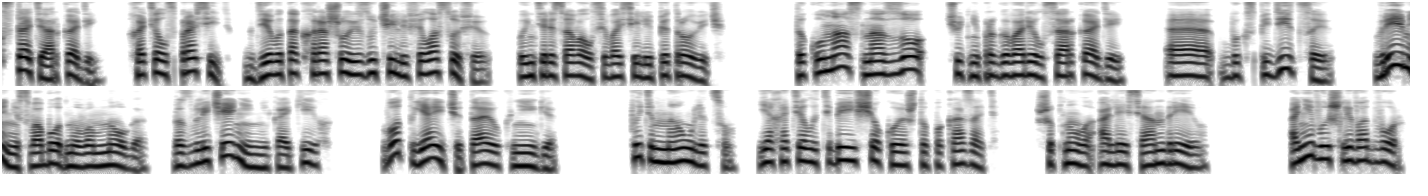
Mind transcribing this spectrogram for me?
Кстати, Аркадий, хотел спросить, где вы так хорошо изучили философию? Поинтересовался Василий Петрович. Так у нас на ЗО, чуть не проговорился Аркадий, э, в экспедиции. Времени свободного много, развлечений никаких. Вот я и читаю книги. «Выйдем на улицу. Я хотела тебе еще кое-что показать», — шепнула Олеся Андрею. Они вышли во двор.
